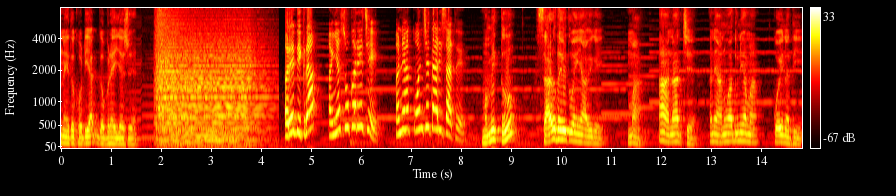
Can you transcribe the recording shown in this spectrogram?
નહીં તો ખોટી આ ગભરાઈ જશે. અરે દીકરા અહીંયા શું કરે છે? અને આ કોણ છે તારી સાથે? મમ્મી તું? સારું થયું તું અહીંયા આવી ગઈ. માં આ અનાજ છે અને આનું આ દુનિયામાં કોઈ નથી.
